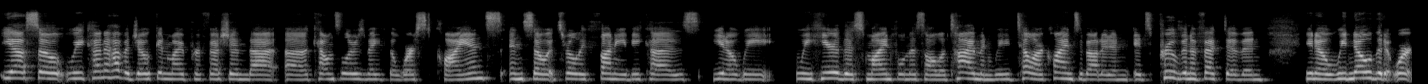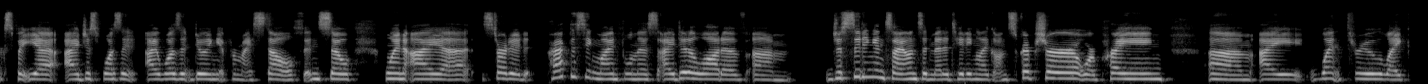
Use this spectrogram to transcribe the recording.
Yeah, so we kind of have a joke in my profession that uh, counselors make the worst clients, and so it's really funny because you know we we hear this mindfulness all the time and we tell our clients about it and it's proven effective and you know we know that it works but yeah i just wasn't i wasn't doing it for myself. And so when i uh, started practicing mindfulness i did a lot of um, just sitting in silence and meditating like on scripture or praying. Um, i went through like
